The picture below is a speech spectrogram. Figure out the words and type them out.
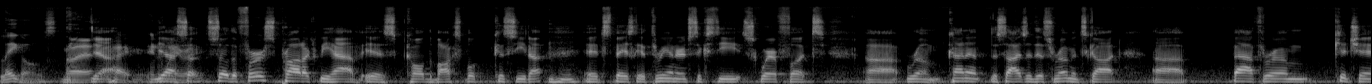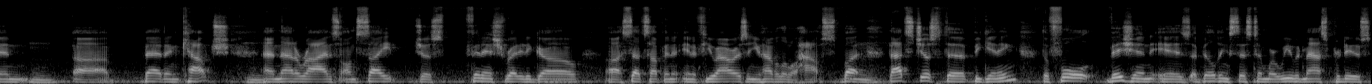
Legos. Right. Yeah, Right, in yeah. way, so, right? so the first product we have is called the Boxabl Casita. Mm-hmm. It's basically a 360 square foot uh, room, kind of the size of this room. It's got uh, bathroom, kitchen, Mm. uh, bed, and couch, Mm-hmm. and that arrives on site, just finished, ready to go. Uh, sets up in, in a few hours, and you have a little house. But Mm. that's just the beginning. The full vision is a building system where we would mass produce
